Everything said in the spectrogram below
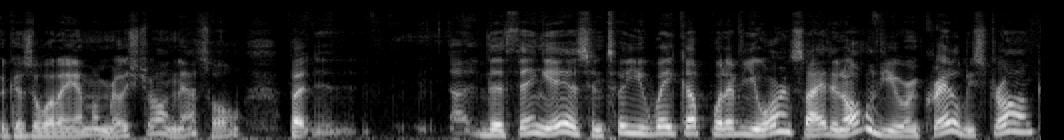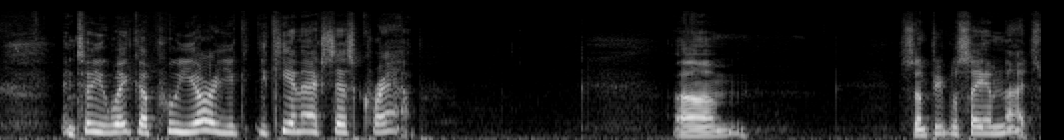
because of what I am, I'm really strong, that's all. But uh, the thing is, until you wake up whatever you are inside, and all of you are incredibly strong, until you wake up who you are, you, you can't access crap. Um, Some people say I'm nuts.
